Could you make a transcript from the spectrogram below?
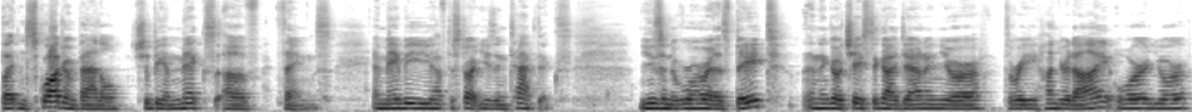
but in squadron battle should be a mix of things. And maybe you have to start using tactics. Using Aurora as bait, and then go chase the guy down in your 300i or your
